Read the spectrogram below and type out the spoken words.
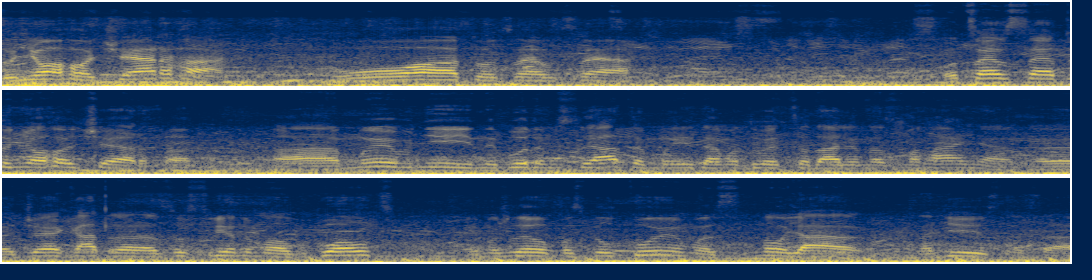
До нього черга. От оце все. Оце все до нього черга. А ми в ній не будемо стояти, ми йдемо дивитися далі на змагання. Е, Джея Катлера зустрінемо в Голд і можливо поспілкуємось. Ну, я надіюсь на це.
